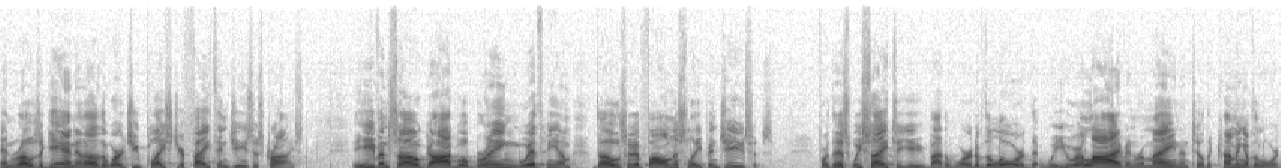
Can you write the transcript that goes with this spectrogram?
and rose again, in other words, you placed your faith in Jesus Christ, even so God will bring with him those who have fallen asleep in Jesus. For this we say to you by the word of the Lord, that we who are alive and remain until the coming of the Lord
